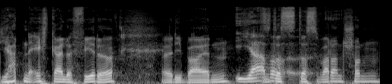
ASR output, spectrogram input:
die hatten eine echt geile Fehde, äh, die beiden. Ja, also aber das, das war dann schon äh,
